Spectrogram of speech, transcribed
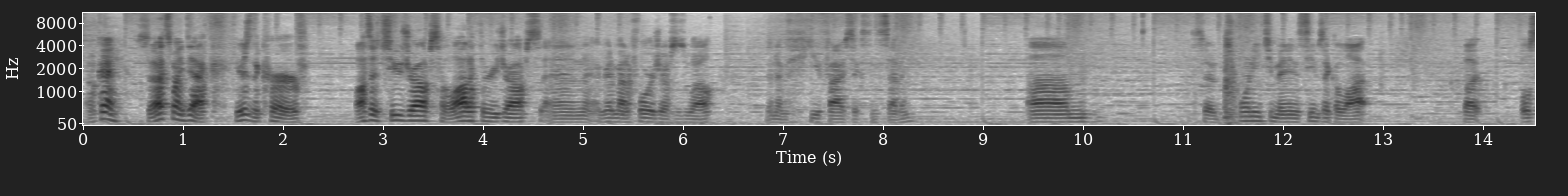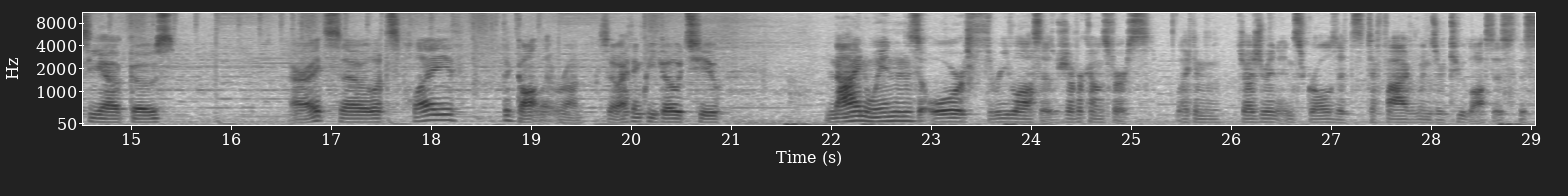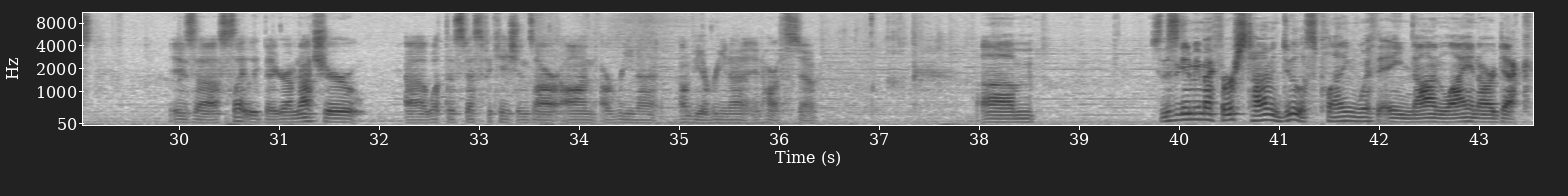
Okay, so that's my deck. Here's the curve. Lots of two drops, a lot of three drops, and a good amount of four drops as well. Then a few five, six, and seven. Um, so 22 minions seems like a lot, but we'll see how it goes. Alright, so let's play the gauntlet run. So I think we go to nine wins or three losses, whichever comes first. Like in Judgment and Scrolls, it's to five wins or two losses. This is uh, slightly bigger. I'm not sure uh, what the specifications are on arena on the arena in Hearthstone. Um, so this is gonna be my first time in Duelyst playing with a non-Lyonar deck.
